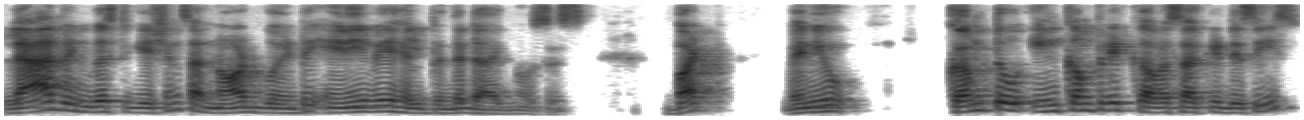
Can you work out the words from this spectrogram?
Lab investigations are not going to anyway help in the diagnosis. But when you come to incomplete Kawasaki disease,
